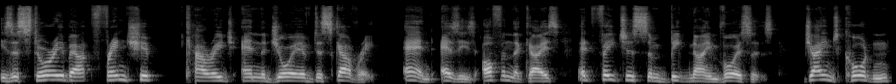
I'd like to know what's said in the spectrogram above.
is a story about friendship, courage, and the joy of discovery. And, as is often the case, it features some big name voices. James Corden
